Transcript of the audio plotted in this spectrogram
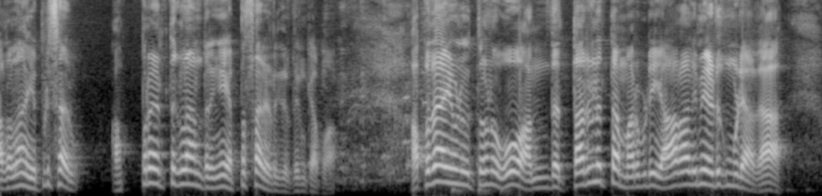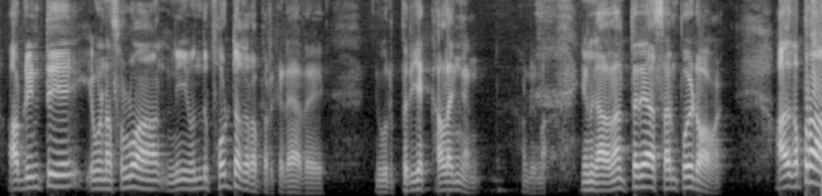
அதெல்லாம் எப்படி சார்? அப்புறம் எடுத்துக்கலான்றீங்க எப்போ சார் எடுக்கிறதுன்னு கேட்பான். அப்போ தான் இவனுக்கு தோணும் ஓ அந்த தருணத்தை மறுபடியும் யாராலையுமே எடுக்க முடியாதா? அப்படின்ட்டு இவனை சொல்லுவான் நீ வந்து ஃபோட்டோகிராஃபர் கிடையாது. நீ ஒரு பெரிய கலைஞன். அப்படின்னா. எனக்கு அதெல்லாம் தெரியாது சார்னு போயிடுவான் அவன். அதுக்கப்புறம்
